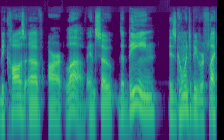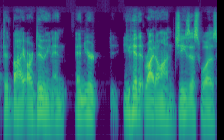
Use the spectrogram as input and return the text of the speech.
because of our love. And so, the being is going to be reflected by our doing. And, and you're, you hit it right on. Jesus was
